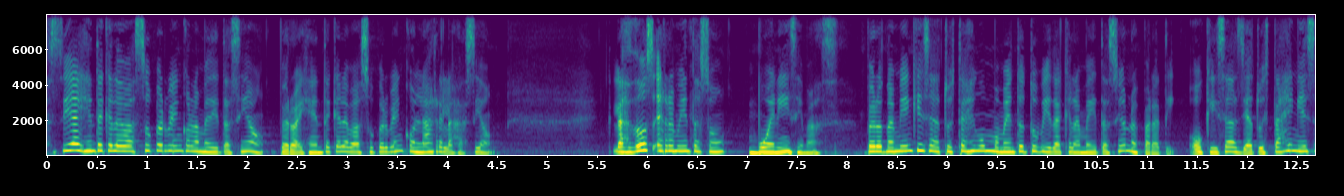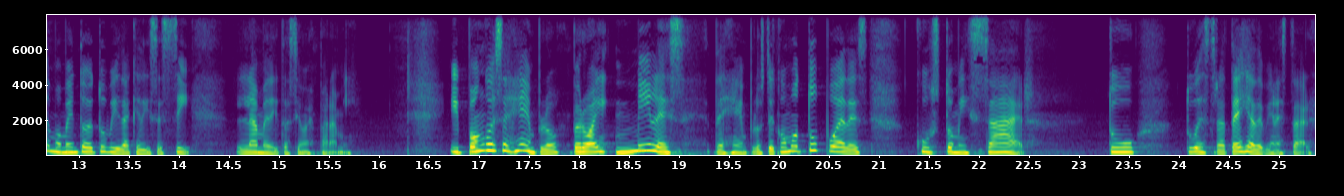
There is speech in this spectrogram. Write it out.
Sí, hay gente que le va súper bien con la meditación, pero hay gente que le va súper bien con la relajación. Las dos herramientas son buenísimas, pero también quizás tú estás en un momento de tu vida que la meditación no es para ti. O quizás ya tú estás en ese momento de tu vida que dices, sí, la meditación es para mí. Y pongo ese ejemplo, pero hay miles de ejemplos de cómo tú puedes customizar tu, tu estrategia de bienestar.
